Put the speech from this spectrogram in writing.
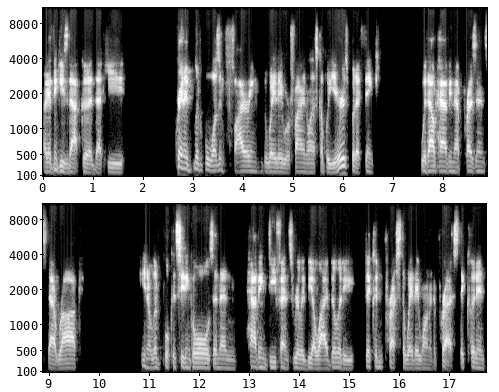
Like, I think he's that good that he granted liverpool wasn't firing the way they were firing the last couple of years but i think without having that presence that rock you know liverpool conceding goals and then having defense really be a liability they couldn't press the way they wanted to press they couldn't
